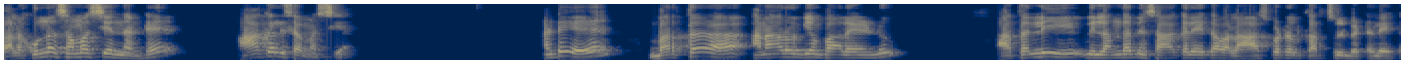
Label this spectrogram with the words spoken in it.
వాళ్ళకున్న సమస్య ఏంటంటే ఆకలి సమస్య. అంటే భర్త అనారోగ్యం పాలయ్యండు ఆ తల్లి వీళ్ళందరినీ సాకలేక వాళ్ళ హాస్పిటల్ ఖర్చులు పెట్టలేక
